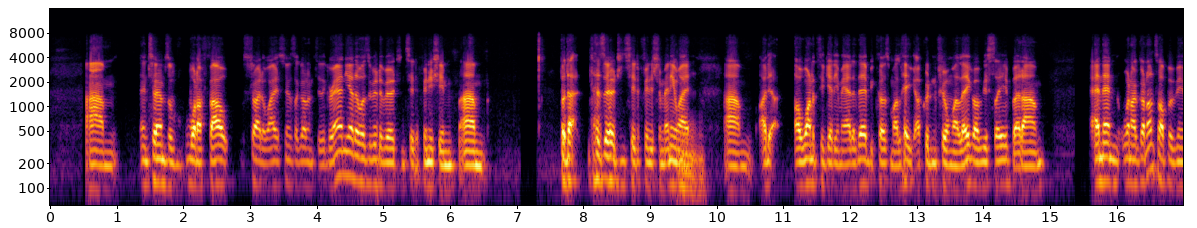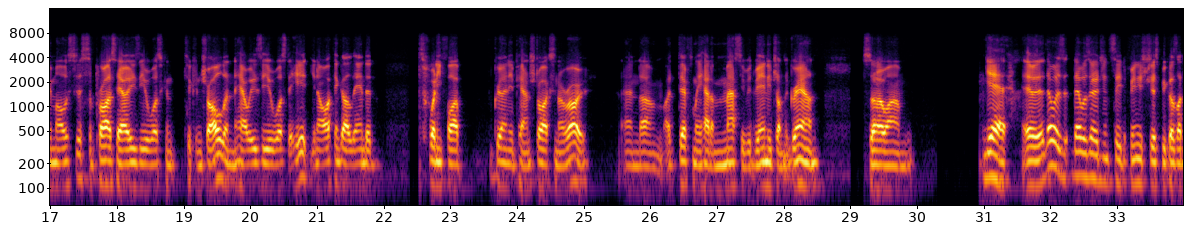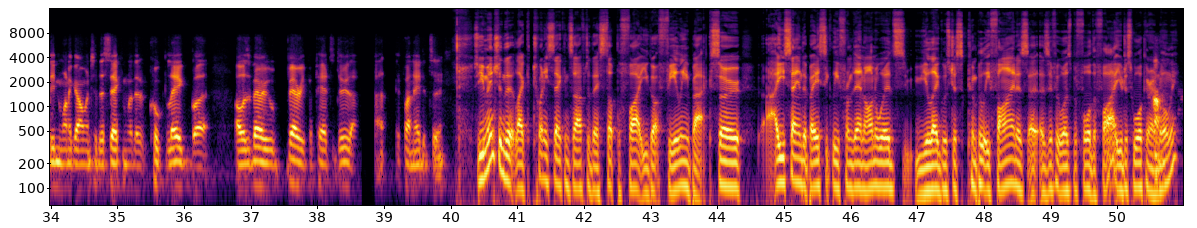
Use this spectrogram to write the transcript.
um, in terms of what I felt straight away as soon as I got him to the ground, yeah, there was a bit of urgency to finish him. Um, but that there's urgency to finish him anyway. Mm. Um, I, I wanted to get him out of there because my leg, I couldn't feel my leg, obviously. But um, and then when I got on top of him, I was just surprised how easy it was con- to control and how easy it was to hit. You know, I think I landed 25 ground pound strikes in a row, and um, I definitely had a massive advantage on the ground. So um, yeah, it, there was there was urgency to finish just because I didn't want to go into the second with a cooked leg, but I was very very prepared to do that if I needed to. So you mentioned that like 20 seconds after they stopped the fight, you got feeling back. So are you saying that basically from then onwards, your leg was just completely fine as as if it was before the fight? You're just walking around oh. normally.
